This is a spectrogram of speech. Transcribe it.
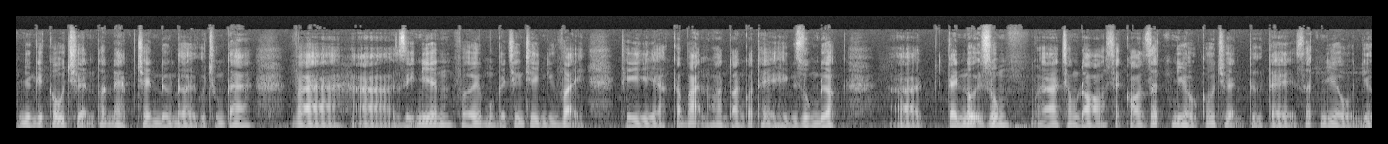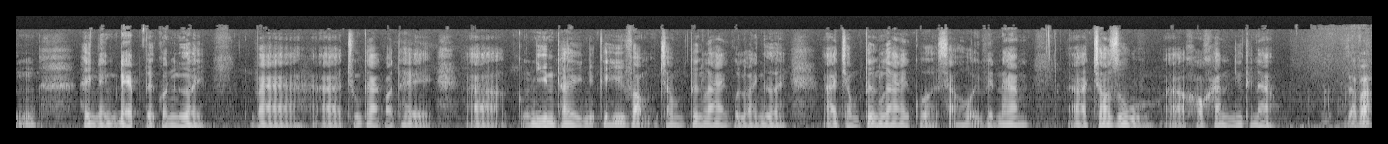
những cái câu chuyện tốt đẹp trên đường đời của chúng ta. Và à, dĩ nhiên với một cái chương trình như vậy thì các bạn hoàn toàn có thể hình dung được à, cái nội dung à, trong đó sẽ có rất nhiều câu chuyện tử tế rất nhiều những hình ảnh đẹp về con người và à, chúng ta có thể à, cũng nhìn thấy những cái hy vọng trong tương lai của loài người à, trong tương lai của xã hội Việt Nam à, cho dù à, khó khăn như thế nào. Dạ vâng,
